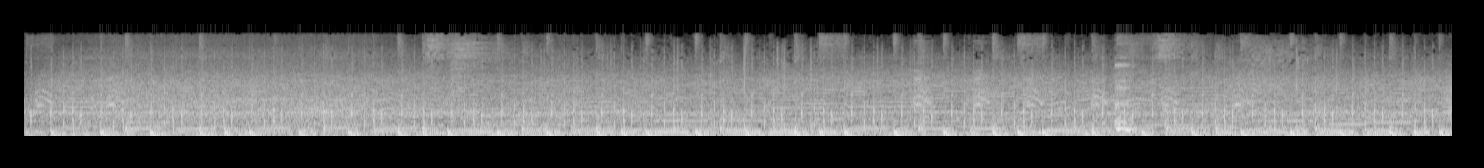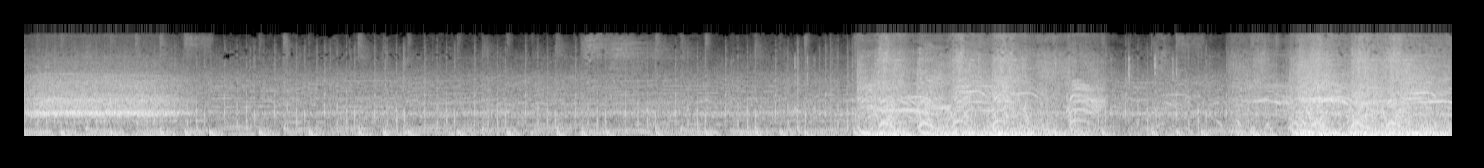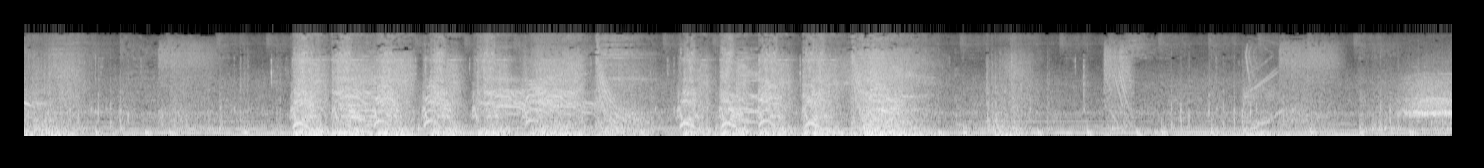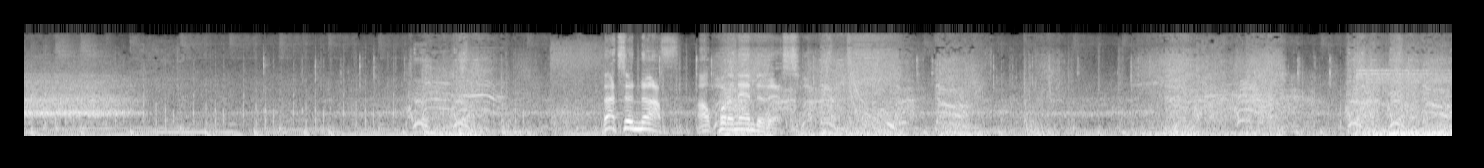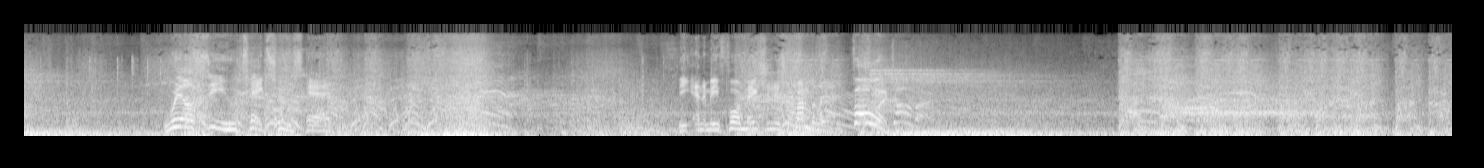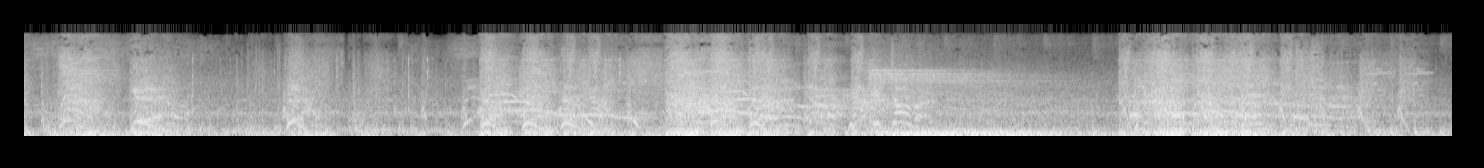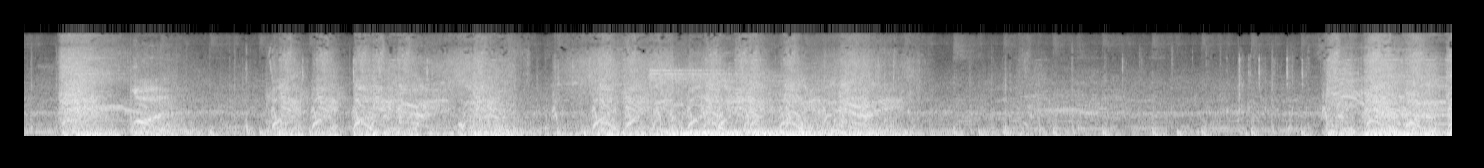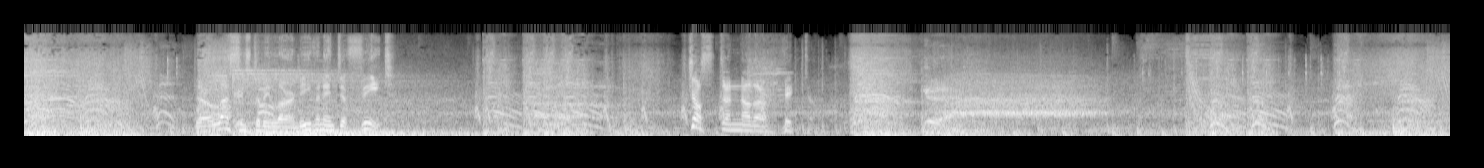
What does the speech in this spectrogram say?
That's enough. I'll put an end to this. We'll see who takes whose head. The enemy formation is crumbling. Forward! To be learned even in defeat. Just another victim.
